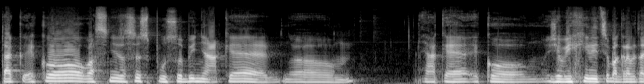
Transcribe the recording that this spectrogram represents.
tak jako vlastně zase způsobí nějaké uh, nějaké, jako, že vychýlí třeba gravita,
